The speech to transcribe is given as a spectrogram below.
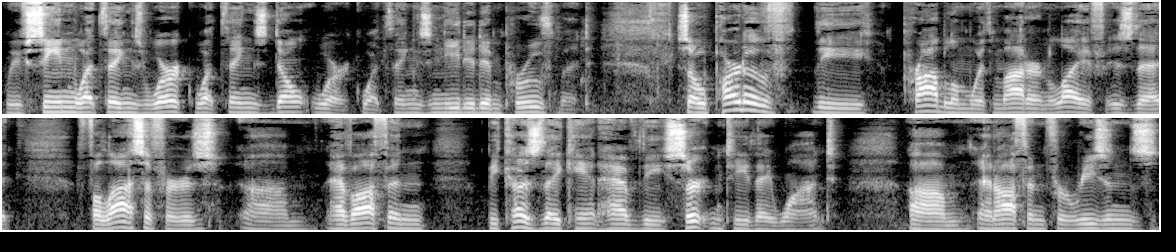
we've seen what things work, what things don't work, what things needed improvement. So, part of the problem with modern life is that philosophers um, have often, because they can't have the certainty they want, um, and often for reasons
